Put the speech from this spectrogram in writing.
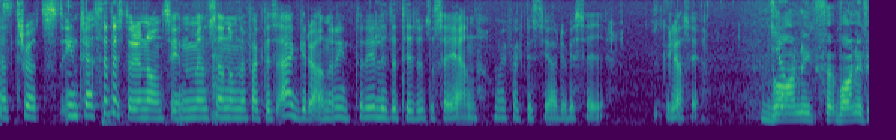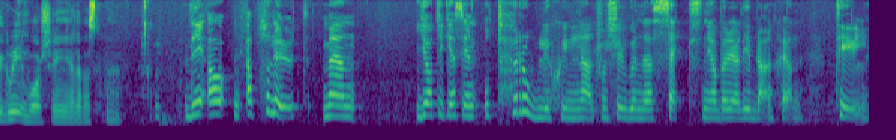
Jag tror att intresset är större än någonsin. Men sen om den faktiskt är grön eller inte det är lite tidigt att säga än. Om vi faktiskt gör det vi säger. skulle jag säga. Varning för, varning för greenwashing? Eller vad ska man... Det, ja, absolut. Men jag tycker jag ser en otrolig skillnad från 2006 när jag började i branschen till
